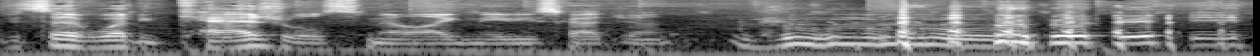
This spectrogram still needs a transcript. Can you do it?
If it said what do casuals smell like, maybe Scott Jund.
